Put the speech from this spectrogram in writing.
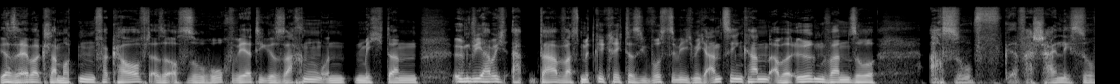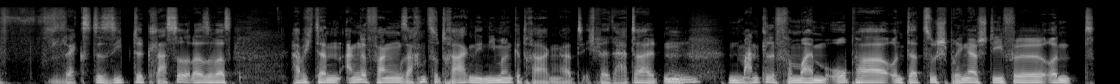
ja selber Klamotten verkauft, also auch so hochwertige Sachen und mich dann irgendwie habe ich hab da was mitgekriegt, dass ich wusste, wie ich mich anziehen kann, aber irgendwann so ach so, wahrscheinlich so sechste, siebte Klasse oder sowas, habe ich dann angefangen, Sachen zu tragen, die niemand getragen hat. Ich hatte halt einen, mhm. einen Mantel von meinem Opa und dazu Springerstiefel und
